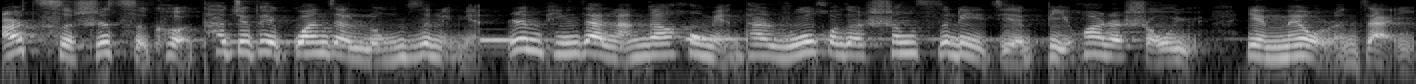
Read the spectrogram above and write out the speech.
而此时此刻，他却被关在笼子里面，任凭在栏杆后面他如何的声嘶力竭，比划着手语，也没有人在意。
